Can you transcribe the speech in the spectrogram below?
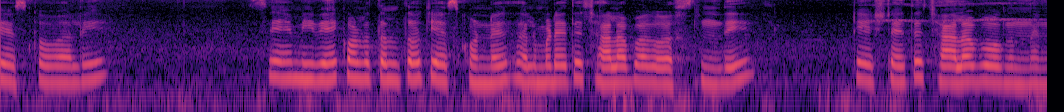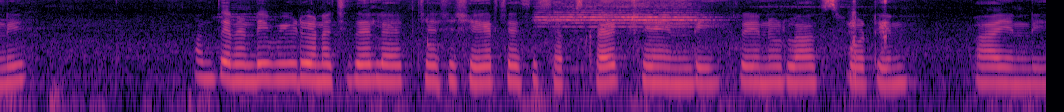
చేసుకోవాలి. సేమ్ ఇవే కొలతలతో చేసుకోండి. సలిమిడి అయితే చాలా బాగా వస్తుంది. టేస్ట్ అయితే చాలా బాగుందండి. అంతేనండి. వీడియో నచ్చితే లైక్ చేసి షేర్ చేసి సబ్స్క్రైబ్ చేయండి. రేణు లాక్స్ ఫోర్టీన్. బాయ్ అండి.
